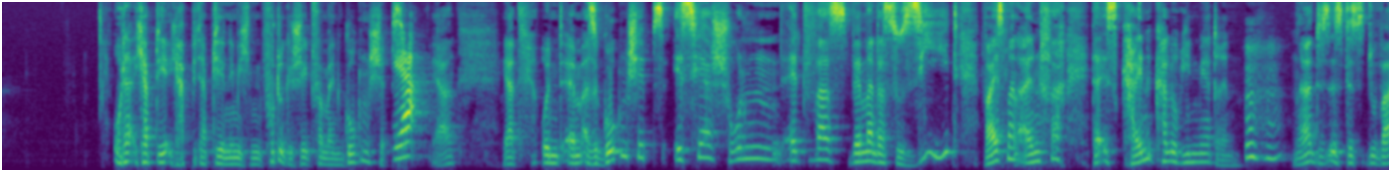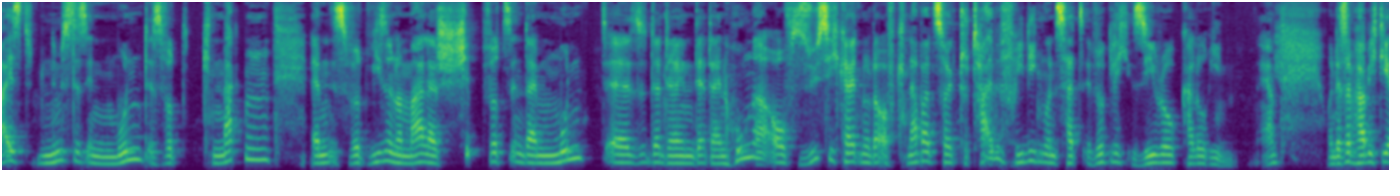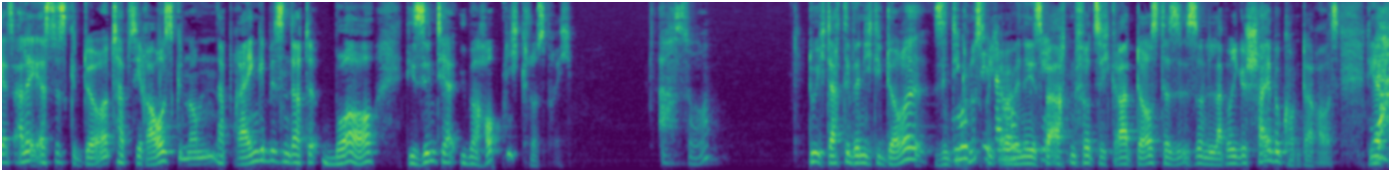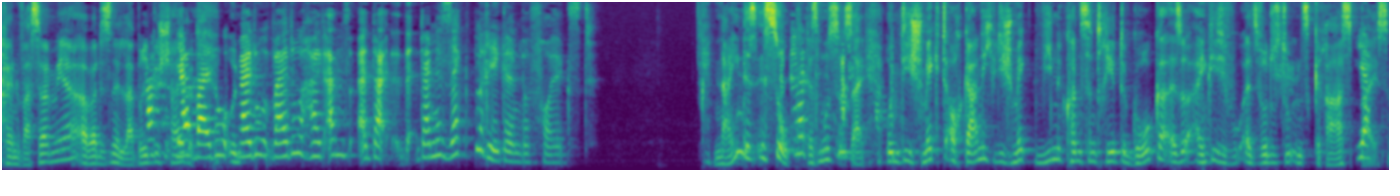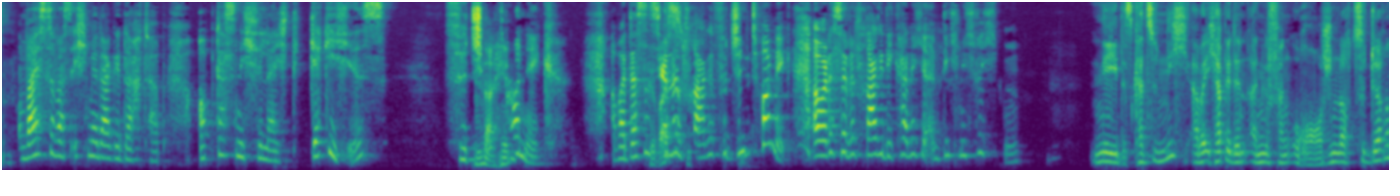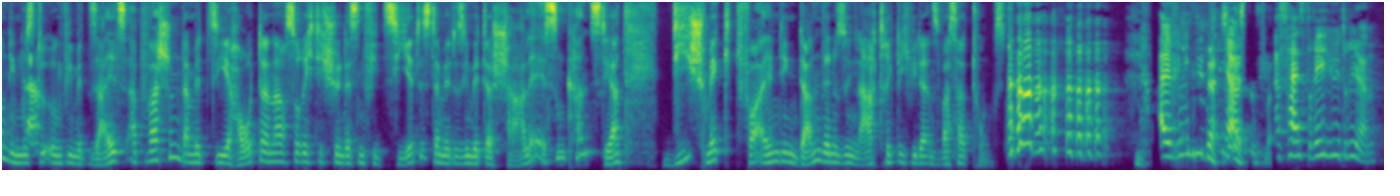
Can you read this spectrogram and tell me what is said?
Oder ich habe dir, ich habe ich hab dir nämlich ein Foto geschickt von meinen Gurkenchips. Ja. Ja. Ja. Und ähm, also Gurkenchips ist ja schon etwas, wenn man das so sieht, weiß man einfach, da ist keine Kalorien mehr drin. Mhm. Ja, das ist das, du weißt, du nimmst es in den Mund, es wird knacken, ähm, es wird wie so ein normaler Chip, wird's in deinem Mund, äh, dein, dein Hunger auf Süßigkeiten oder auf Knabberzeug total befriedigen und es hat wirklich zero Kalorien. Ja? Und deshalb habe ich die als allererstes gedörrt, habe sie rausgenommen, habe reingebissen, dachte, boah, die sind ja überhaupt nicht knusprig. Ach so. Du, ich dachte, wenn ich die dörre, sind die Muss knusprig, aber wenn du jetzt bei die. 48 Grad dörrst, das ist so eine labbrige Scheibe kommt da raus. Die Ja. hat kein Wasser mehr, aber das ist eine labbrige Ach, Scheibe. ja, weil du, Und- weil du, weil du halt an, äh, de, deine Sektenregeln befolgst. Nein, das ist so. Das muss so sein. Und die schmeckt auch gar nicht, die schmeckt wie eine konzentrierte Gurke, also eigentlich, als würdest du ins Gras Ja. beißen. Und weißt du, was ich mir da gedacht habe? Ob das nicht vielleicht geckig ist für Gin Nein. Tonic. Aber das ist Für ja eine Frage für Gin Tonic. Aber das ist ja eine Frage, die kann ich ja an dich nicht richten. Nee, das kannst du nicht. Aber ich habe ja dann angefangen, Orangen noch zu dörren. Die musst du irgendwie mit Salz abwaschen, damit die Haut danach so richtig schön desinfiziert ist, damit du sie mit der Schale essen kannst, ja. Die schmeckt vor allen Dingen dann, wenn du sie nachträglich wieder ins Wasser tunkst. Rehydrieren. Das heißt, das- heißt rehydrieren.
